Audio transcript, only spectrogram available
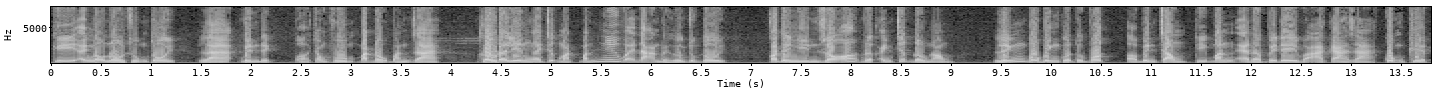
khi anh Mậu nổ súng thôi là bên địch ở trong phum bắt đầu bắn ra. Khẩu đại liên ngay trước mặt bắn như vãi đạn về hướng chúng tôi. Có thể nhìn rõ được ánh chớp đầu nòng. Lính bộ binh của tụi Pốt ở bên trong thì bắn RPD và AK ra cũng khiếp.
